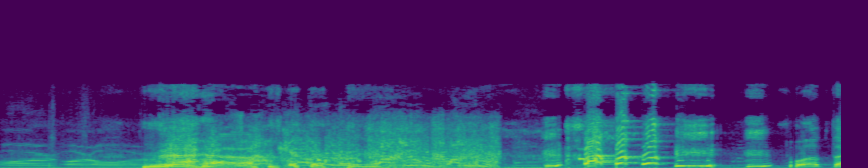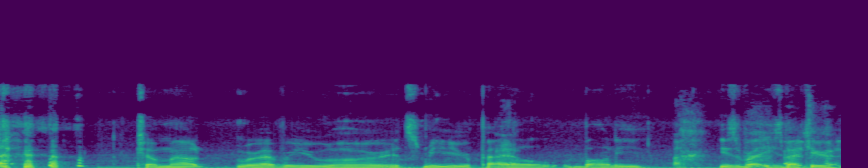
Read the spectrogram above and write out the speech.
Or, or, or. what the? Come out wherever you are. It's me, your pal, Bonnie. He's right. He's back here.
